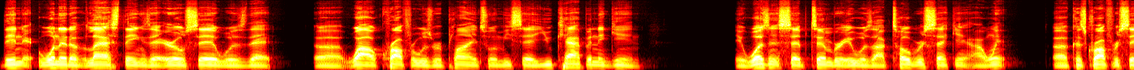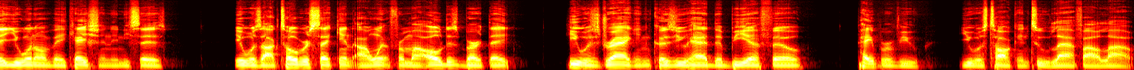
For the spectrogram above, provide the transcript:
Then one of the last things that Errol said was that uh, while Crawford was replying to him, he said, You capping again. It wasn't September. It was October 2nd. I went because uh, Crawford said you went on vacation, and he says it was October 2nd. I went for my oldest birthday. He was dragging because you had the BFL pay per view you was talking to laugh out loud.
